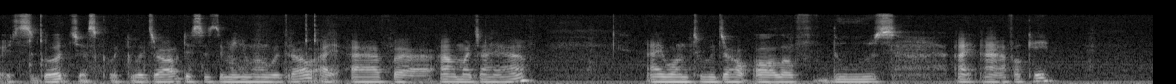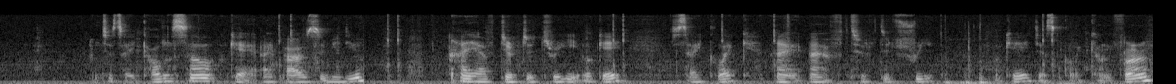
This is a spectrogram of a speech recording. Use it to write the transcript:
it's good. Just click withdraw. This is the minimum withdrawal. I have uh, how much I have? I want to withdraw all of those I have okay? Just I cancel. Okay I pause the video I have 33 okay? Just I click I have 33 okay? Just click confirm.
